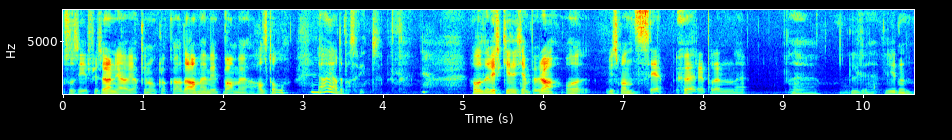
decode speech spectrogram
Så sier frisøren ja, vi har ikke noen klokka da, men vi var med halv tolv. Mm. Ja, ja, det passer fint. Og det virker kjempebra. Og hvis man ser, hører på den eh, lyden,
